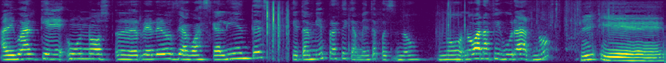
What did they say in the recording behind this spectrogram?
al igual que unos eh, rieleros de Aguascalientes, que también prácticamente pues no, no, no van a figurar, ¿no? Sí, y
